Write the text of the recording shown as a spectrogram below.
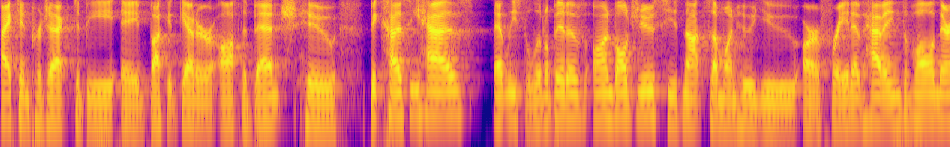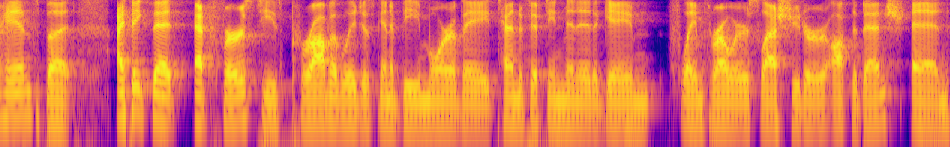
I can project to be a bucket getter off the bench who, because he has at least a little bit of on ball juice, he's not someone who you are afraid of having the ball in their hands, but I think that at first he's probably just going to be more of a 10 to 15 minute a game flamethrower slash shooter off the bench. And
